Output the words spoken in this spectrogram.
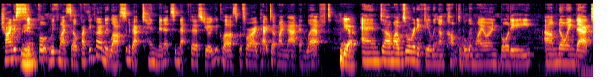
trying to sit yeah. with myself. I think I only lasted about 10 minutes in that first yoga class before I packed up my mat and left. Yeah. And um, I was already feeling uncomfortable in my own body, um, knowing that,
